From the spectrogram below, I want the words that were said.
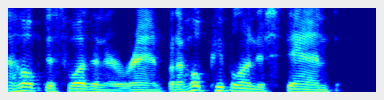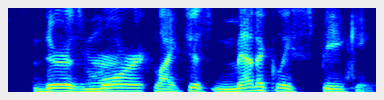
I hope this wasn't a rant, but I hope people understand. There's more, like just medically speaking,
